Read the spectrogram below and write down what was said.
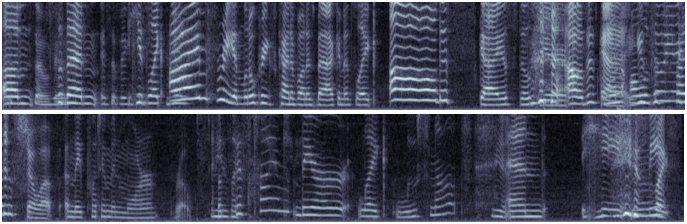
Um, so, so then It's a big he's thing. like, I'm free, and Little Creek's kind of on his back, and it's like, oh, this guy is still here. oh, this guy. And all he's of his here. friends show up, and they put him in more ropes. And but like, this time they're like loose knots, Yeah. and he He's meets.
